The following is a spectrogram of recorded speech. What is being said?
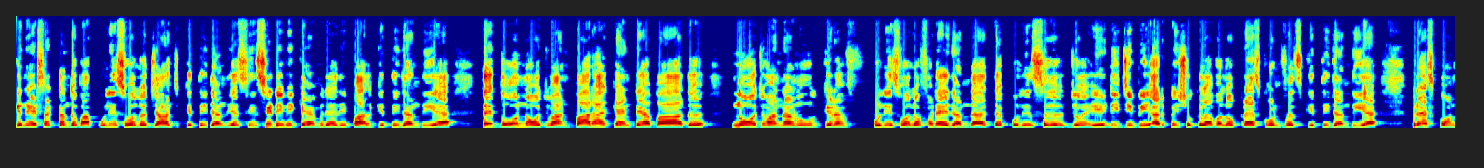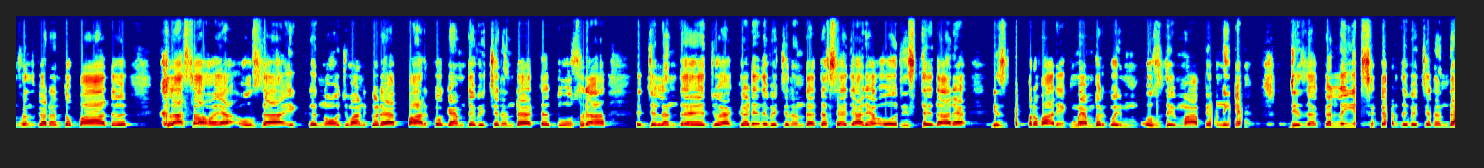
ਗ੍ਰੇਨੇਡ ਸੱਟਣ ਤੋਂ ਬਾਅਦ ਪੁਲਿਸ ਵੱਲੋਂ ਜਾਂਚ ਕੀਤੀ ਜਾਂਦੀ ਹੈ। ਸੀਸੀਟੀਵੀ ਕੈਮਰਿਆਂ ਦੀ ਭਾਲ ਕੀਤੀ ਜਾਂਦੀ ਹੈ ਤੇ ਦੋ ਨੌਜਵਾਨ 12 ਘੰਟਿਆਂ ਬਾਅਦ ਨੌਜਵਾਨਾਂ ਨੂੰ ਕਿਹੜਾ ਪੁਲਿਸ ਵੱਲੋਂ ਫੜਿਆ ਜਾਂਦਾ ਹੈ ਤੇ ਪੁਲਿਸ ਜੋ ਏਡੀਜੀਪੀ ਅਰਪੀ ਸ਼ੁਕਲਾ ਵੱਲੋਂ ਪ੍ਰੈਸ ਕਾਨਫਰੰਸ ਕੀਤੀ ਜਾਂਦੀ ਹੈ। ਪ੍ਰੈਸ ਕਾਨਫਰੰਸ ਕਰਨ ਤੋਂ ਬਾਅਦ ਖੁਲਾਸਾ ਹੋਇਆ। ਉਸ ਦਾ ਇੱਕ ਨੌਜਵਾਨ ਕਿਹੜਾ ਹੈ ਭਾਰਕੋ ਕੈਂਪ ਦੇ ਵਿੱਚ ਰਹਿੰਦਾ ਹੈ ਤੇ ਦੂਸਰਾ ਜਲੰਧਰ ਜੋ ਹੈ ਗੜੇ ਦੇ ਵਿੱਚ ਰਹਿੰਦਾ ਦੱਸਿਆ ਜਾ ਰਿਹਾ, ਉਹ ਰਿਸ਼ਤੇਦਾਰ ਹੈ। ਇਸ ਦੇ ਪਰਿਵਾਰਿਕ ਮੈਂਬਰ ਕੋਈ ਉਸ ਦੇ ਮਾਪਿਓ ਨਹੀਂ ਹੈ। ਜਿਸ ਦਾ ਇਕੱਲਾ ਇਸ ਘਰ ਦੇ ਵਿੱਚ ਰਹਿੰਦਾ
